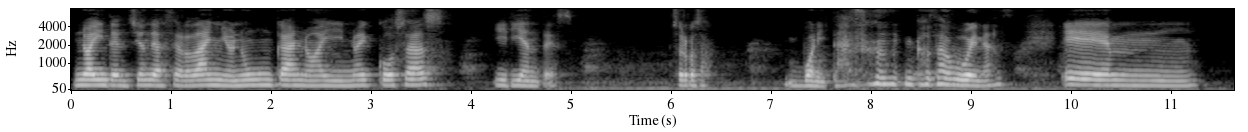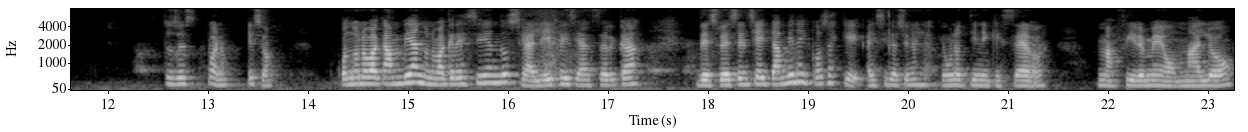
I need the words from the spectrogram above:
no hay intención de hacer daño nunca, no hay, no hay cosas hirientes, solo cosas bonitas, cosas buenas. Eh, entonces, bueno, eso. Cuando uno va cambiando, uno va creciendo, se aleja y se acerca de su esencia. Y también hay cosas que, hay situaciones en las que uno tiene que ser más firme o malo,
